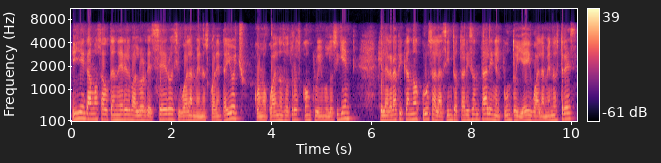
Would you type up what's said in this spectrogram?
y llegamos a obtener el valor de 0 es igual a menos 48, con lo cual nosotros concluimos lo siguiente, que la gráfica no cruza la asíntota horizontal en el punto y igual a menos 3,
